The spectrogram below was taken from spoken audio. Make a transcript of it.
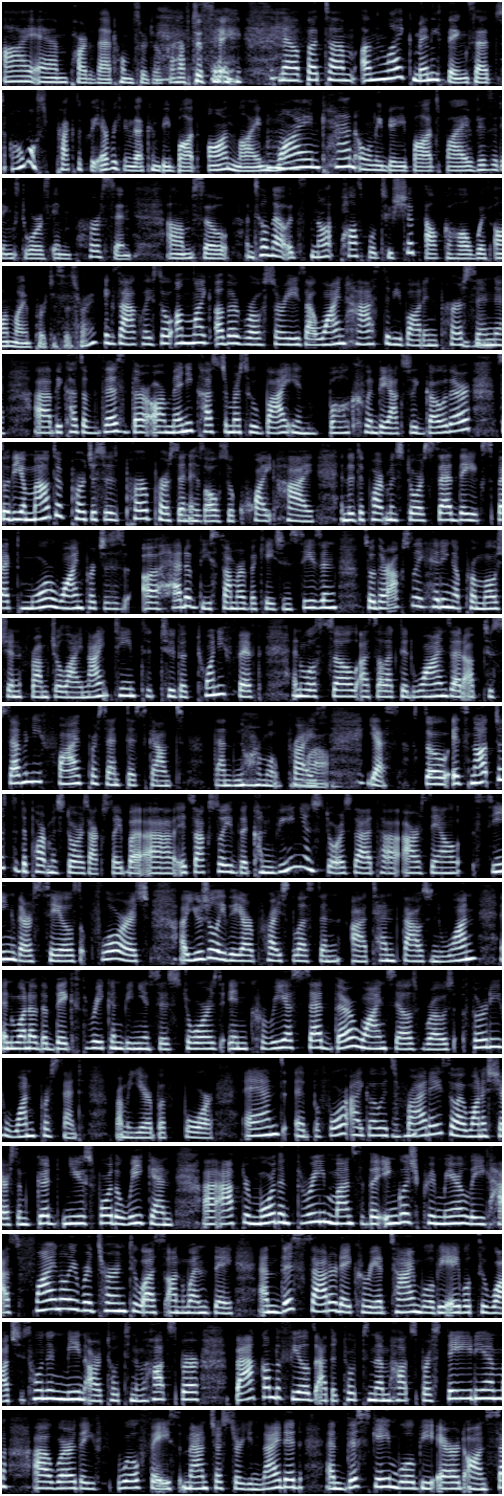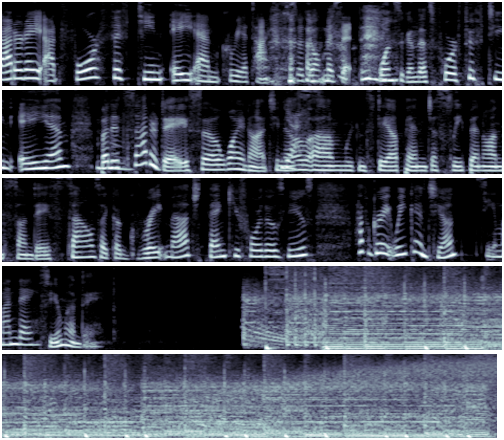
I am part of that home joke, I have to say. now, but um, unlike many things that almost practically everything that can be bought online, wine can only be bought by visiting stores in person. Um, so until now, it's not possible to ship alcohol with online purchases, right? Exactly. So unlike other groceries, uh, wine has to be bought in person. Uh, because of this, there are many customers who buy in bulk when they actually go there. So the amount of purchases per person is also quite high. And the department store said they expect more wine purchases ahead of the summer vacation season. So they're actually hitting a promotion from July 19th to, to the 25th and will sell uh, selected wines at up to 75% discount than the normal price. Wow. Yes. So it's not just the department stores actually, but uh, it's actually the convenience stores that uh, are sale- seeing their sales flourish. Uh, usually they are priced less than uh, 10,000 won. And one of the big three conveniences stores in Korea said their wine sales rose 31% from a year before. And uh, before I go, it's Friday, so I want to share some good news for the weekend. Uh, after more than three months, the English Premier League has finally returned to us on Wednesday. And this Saturday, Korea time, we'll be able to watch Son Heung-min, our Tottenham Hotspur, back on the fields at the Tottenham Hotspur Stadium, uh, where they f- will face Manchester United. And this game will be aired on Saturday at 4.15 a.m. Korea time. So don't miss it. Once again, that's 4:15 a.m. But it's Saturday, so why not? You know, Yes. um, we can stay up and just sleep in on Sunday. Sounds like a great match. Thank you for those news. Have a great weekend, Tian. See you Monday. See you Monday.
